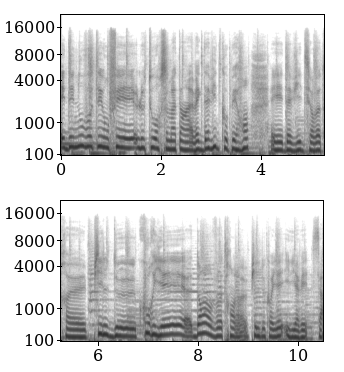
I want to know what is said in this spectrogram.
Et des nouveautés ont fait le tour ce matin avec David Copéran. Et David, sur votre euh, pile de courrier, dans votre euh, pile de courrier, il y avait ça.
